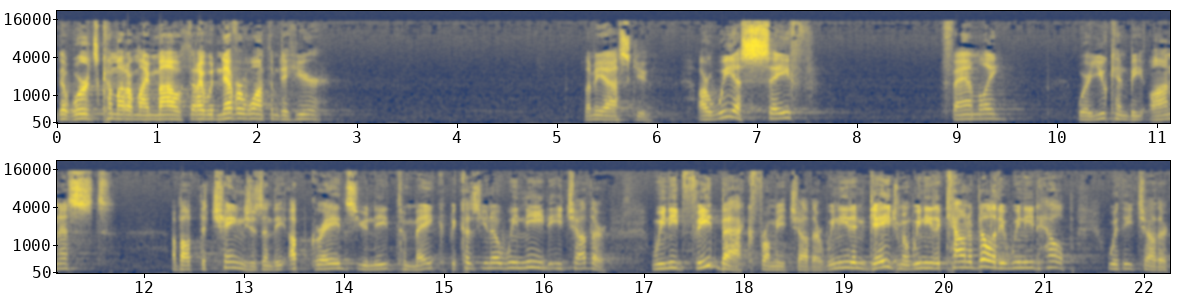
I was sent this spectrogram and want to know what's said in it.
that words come out of my mouth that I would never want them to hear. Let me ask you are we a safe family where you can be honest about the changes and the upgrades you need to make? Because, you know, we need each other. We need feedback from each other. We need engagement. We need accountability. We need help with each other.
